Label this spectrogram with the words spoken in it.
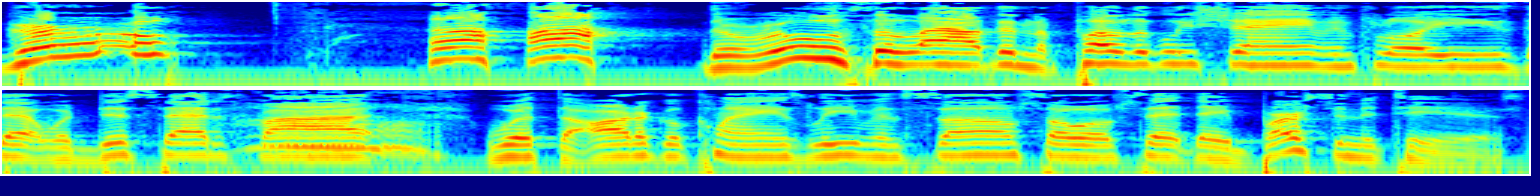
girl, the rules allowed them to publicly shame employees that were dissatisfied with the article claims, leaving some so upset they burst into tears.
